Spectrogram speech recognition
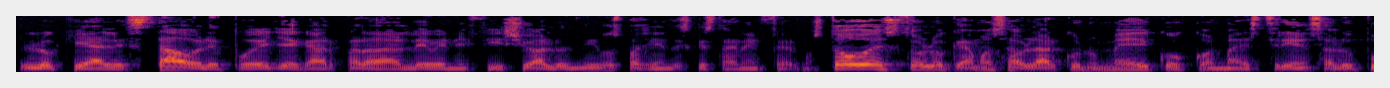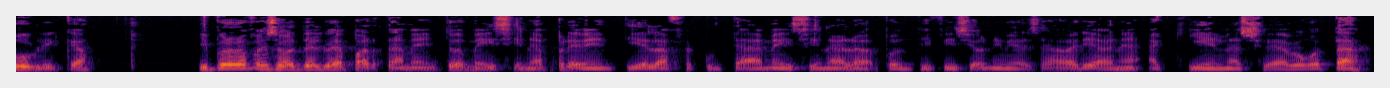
lo que al Estado le puede llegar para darle beneficio a los mismos pacientes que están enfermos. Todo esto lo que vamos a hablar con un médico con maestría en salud pública y profesor del Departamento de Medicina Preventiva de la Facultad de Medicina de la Pontificia Universidad Javeriana aquí en la ciudad de Bogotá.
